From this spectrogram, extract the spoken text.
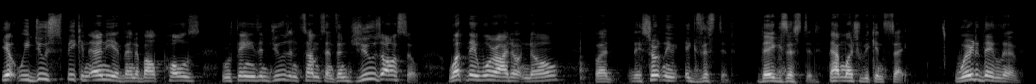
Yet we do speak in any event about Poles, Ruthenians, and Jews in some sense, and Jews also. What they were, I don't know, but they certainly existed. They existed. That much we can say. Where did they live?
